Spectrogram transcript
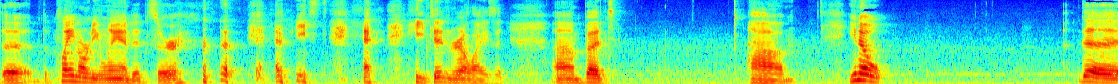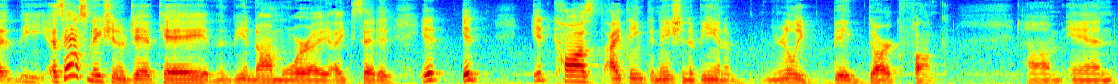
the the plane already landed, sir, and he's, he didn't realize it, um, but um, you know the the assassination of JFK and the Vietnam War, I, I said it it it it caused I think the nation to be in a really big dark funk, um, and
